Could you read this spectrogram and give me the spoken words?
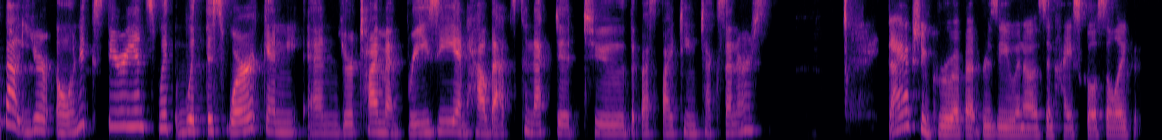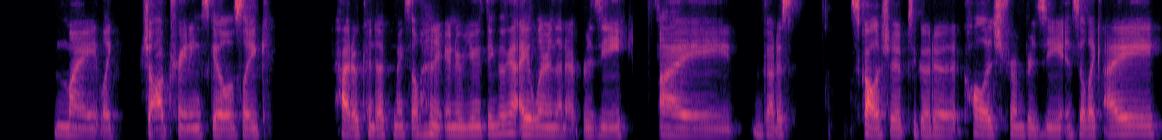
about your own experience with with this work and and your time at Bresee and how that's connected to the Best Buy Teen Tech Centers? I actually grew up at Bresee when I was in high school, so like my like job training skills, like how to conduct myself in an interview and things like that, I learned that at Bresee. I got a scholarship to go to college from Bresee, and so like I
